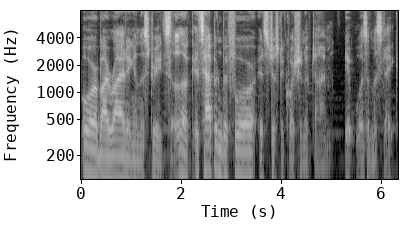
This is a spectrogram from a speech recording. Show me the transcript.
or by rioting in the streets. Look, it's happened before. It's just a question of time. It was a mistake.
